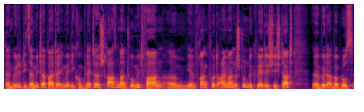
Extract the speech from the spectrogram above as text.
dann würde dieser Mitarbeiter immer die komplette Straßenbahntour mitfahren. Ähm, hier in Frankfurt einmal eine Stunde quer durch die Stadt, würde aber bloß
